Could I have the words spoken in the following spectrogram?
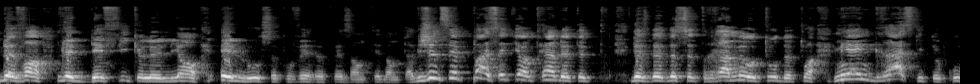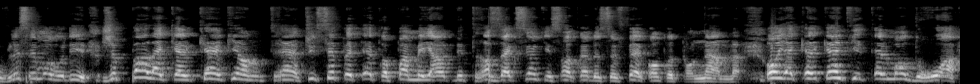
devant les défis que le lion et l'ours pouvaient représenter dans ta vie. Je ne sais pas ce qui est en train de, te, de, de, se tramer autour de toi, mais il y a une grâce qui te couvre. Laissez-moi vous dire, je parle à quelqu'un qui est en train, tu sais peut-être pas, mais il y a des transactions qui sont en train de se faire contre ton âme. Oh, il y a quelqu'un qui est tellement droit,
